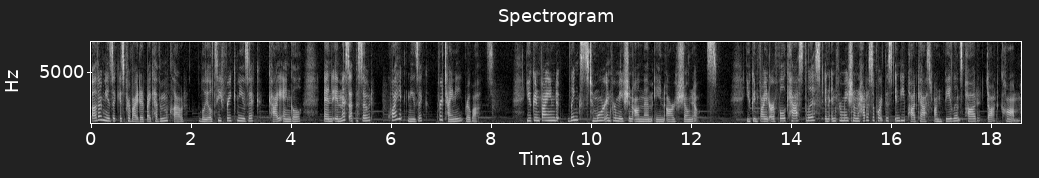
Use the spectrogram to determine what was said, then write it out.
Other music is provided by Kevin MacLeod, Loyalty Freak Music, Kai Engel, and in this episode, Quiet Music for Tiny Robots. You can find links to more information on them in our show notes. You can find our full cast list and information on how to support this indie podcast on valencepod.com.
